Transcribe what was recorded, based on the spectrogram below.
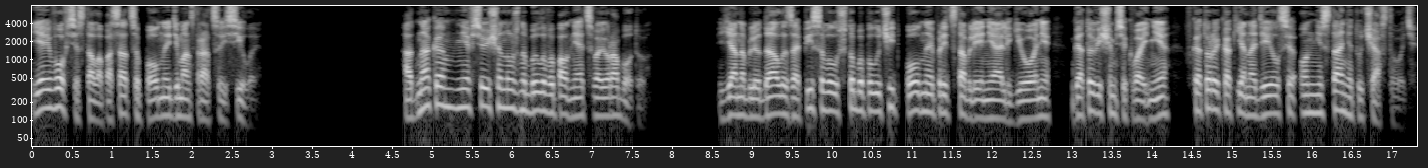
я и вовсе стал опасаться полной демонстрации силы. Однако мне все еще нужно было выполнять свою работу. Я наблюдал и записывал, чтобы получить полное представление о легионе, готовящемся к войне, в которой, как я надеялся, он не станет участвовать.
